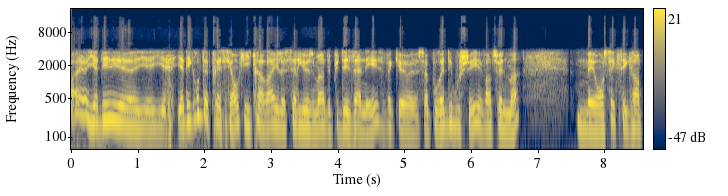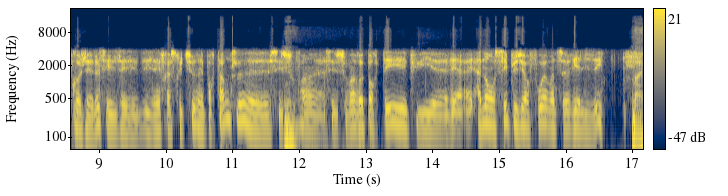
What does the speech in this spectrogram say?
Ben, il y a des euh, il y, a des groupes de pression qui travaillent sérieusement depuis des années. Ça fait que ça pourrait déboucher éventuellement. Mais on sait que ces grands projets-là, c'est des infrastructures importantes. C'est hmm. souvent, c'est souvent reporté et puis euh, annoncé plusieurs fois avant de se réaliser. Ouais.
